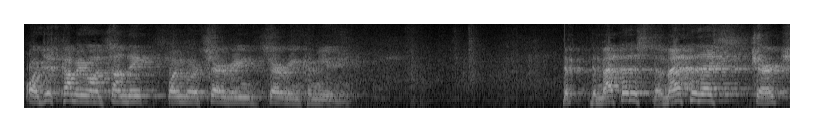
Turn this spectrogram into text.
Or just coming on Sunday when we're serving serving communion. The, the Methodist, the Methodist Church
